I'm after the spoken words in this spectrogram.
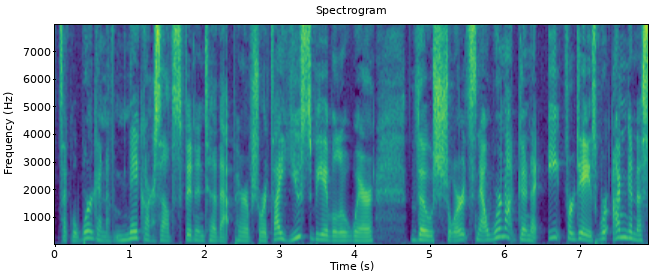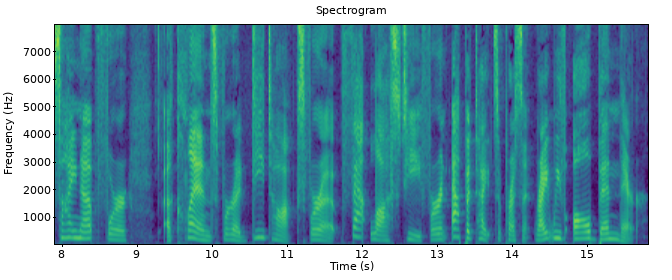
It's like, well, we're going to make ourselves fit into that pair of shorts. I used to be able to wear those shorts. Now we're not going to eat for days. We're, I'm going to sign up for a cleanse, for a detox, for a fat loss tea, for an appetite suppressant, right? We've all been there.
